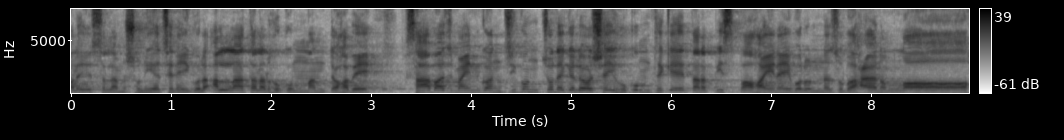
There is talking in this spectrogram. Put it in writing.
আলাইসাল্লাম শুনিয়েছেন, এইগুলো আল্লাহ তালার হুকুম মানতে হবে। সাহাবাজ মাইনগঞ্জ জীবন চলে গেলেও সেই হুকুম থেকে তারা পিসপা হয় নাই, বলুন না সুবাহান্লাহ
